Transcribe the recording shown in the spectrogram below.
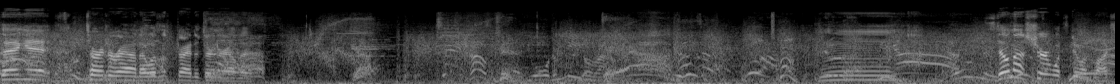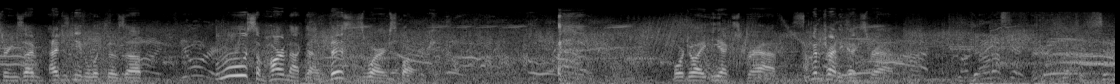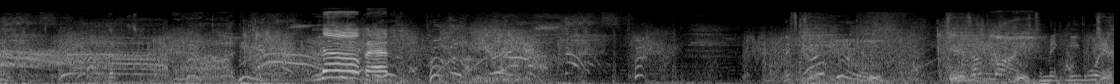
Dang it! Turned around. I wasn't trying to turn around there. Mm, still not sure what's doing block strings. I, I just need to look those up. Ooh, some hard knockdown. This is where I spark. Or do I EX grab? I'm gonna try to EX grab. No, bad. It is unwise to make me wait.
